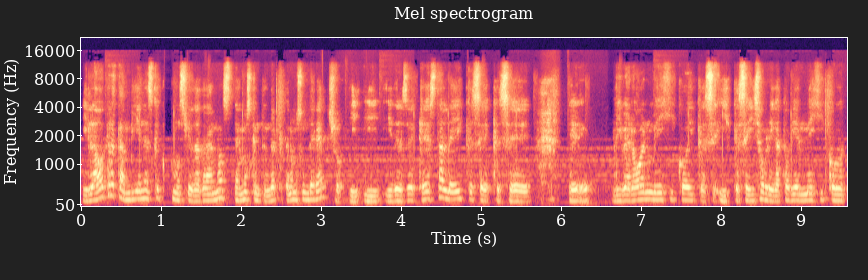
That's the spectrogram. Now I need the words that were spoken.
Y la otra también es que como ciudadanos tenemos que entender que tenemos un derecho. Y, desde que esta ley que se, que se eh, liberó en México y que, se, y que se hizo obligatoria en México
